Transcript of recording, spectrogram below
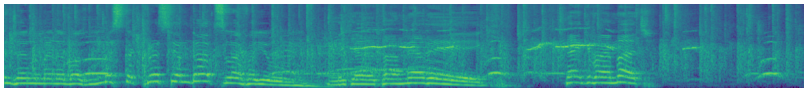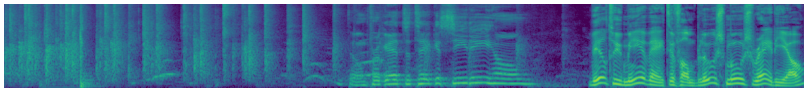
And gentlemen. It was Mr. Christian Dotzler for you. Michael van. Thank you very much. Don't forget to take a CD home. Wilt u meer weten van Bluesmoose Radio?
